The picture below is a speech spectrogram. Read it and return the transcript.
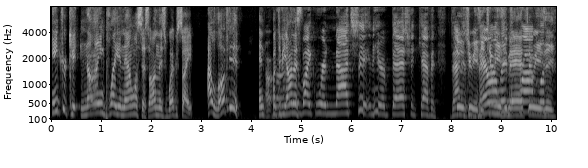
intricate nine play analysis on this website. I loved it. And but to be honest, Mike, we're not sitting here bashing Kevin. That is too easy, too easy, Maryland's man, too easy.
